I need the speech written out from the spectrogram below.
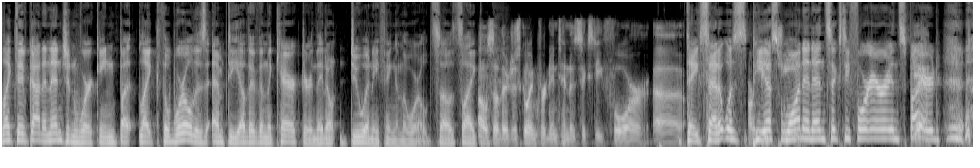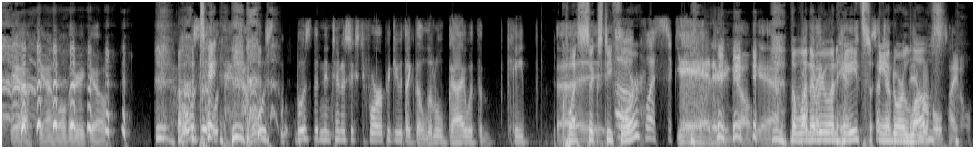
like they've got an engine working, but like the world is empty other than the character and they don't do anything in the world. So it's like oh, so they're just going for Nintendo 64. Uh, they said it was RPG. PS1 and N64 era inspired. yeah, yeah. Well, there you go. What was, the, what was what was the Nintendo 64 RPG with like the little guy with the cape? Uh, Quest 64? Oh, Quest 64. Yeah, there you go. Yeah, The one How could I everyone hates Such a and or memorable loves? Title.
